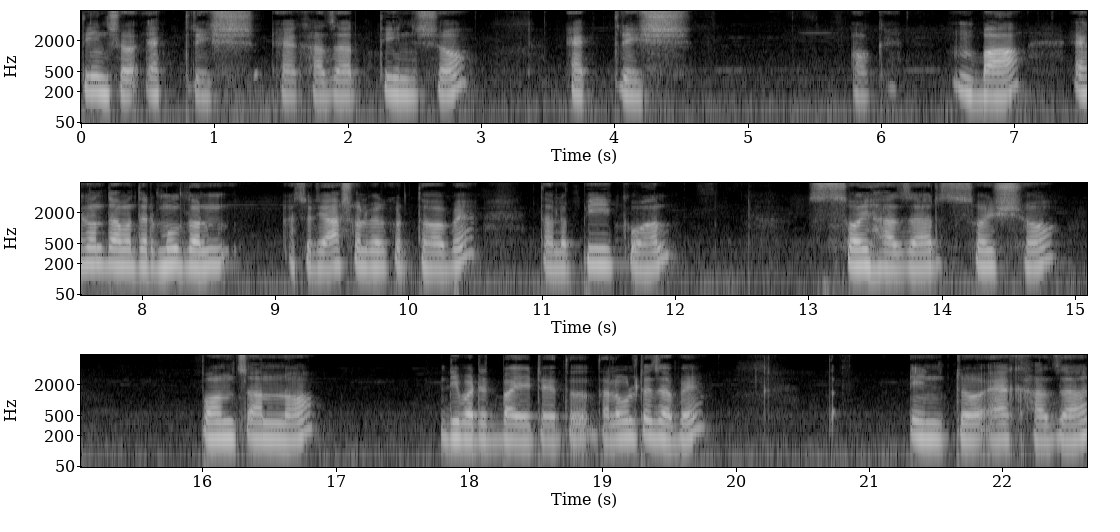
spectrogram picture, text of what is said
তিনশো একত্রিশ। এক হাজার তিনশো একত্রিশ। ওকে। বা, এখন তো আমাদের মূলধন, সরি, আসল বের করতে হবে। তাহলে পি ইকুয়াল ছয় হাজার ছয়শো পঞ্চান্ন ডিভাইডেড বাই এটাই তো তাহলে উল্টে যাবে। ইন্টু এক হাজার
